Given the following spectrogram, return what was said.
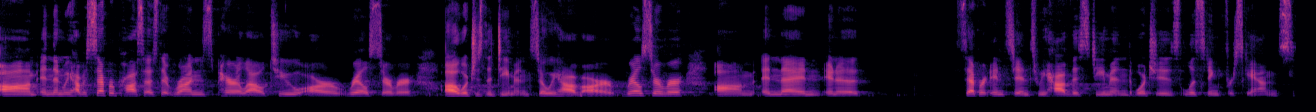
um, and then we have a separate process that runs parallel to our Rails server, uh, which is the daemon. So we have our Rails server, um, and then in a separate instance, we have this daemon, which is listening for scans.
